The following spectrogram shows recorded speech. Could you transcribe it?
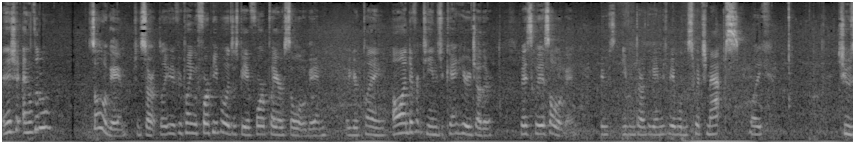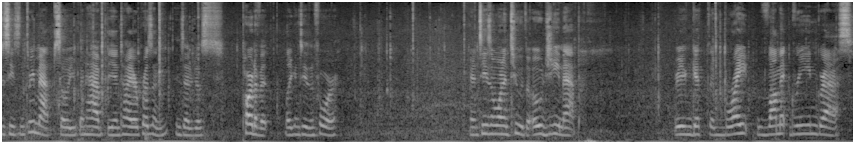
And, should, and a little solo game should start. Like if you're playing with four people, it'd just be a four-player solo game. You're playing all on different teams, you can't hear each other. Basically a solo game. You, even throughout the game, you should be able to switch maps, like choose a season 3 map so you can have the entire prison instead of just part of it, like in season 4. And season 1 and 2, the OG map where you can get the bright vomit green grass.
